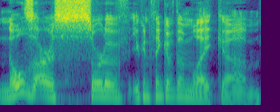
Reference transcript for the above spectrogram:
Gnolls are sort of you can think of them like um,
